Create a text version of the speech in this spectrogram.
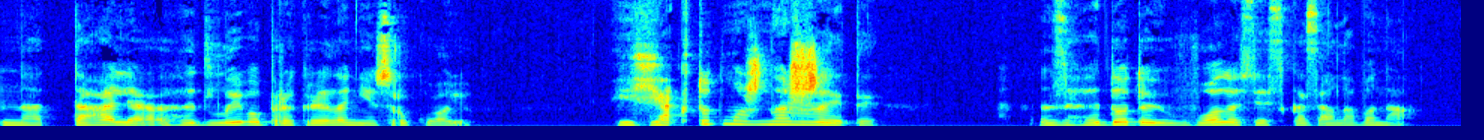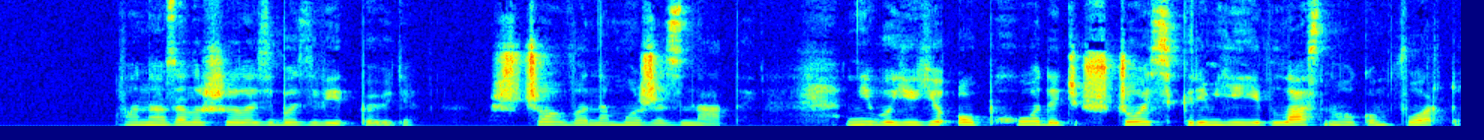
Наталя гидливо прикрила ніс рукою. Як тут можна жити? з гидотою в голосі сказала вона. Вона залишилась без відповіді. Що вона може знати? Ніби її обходить щось, крім її власного комфорту.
